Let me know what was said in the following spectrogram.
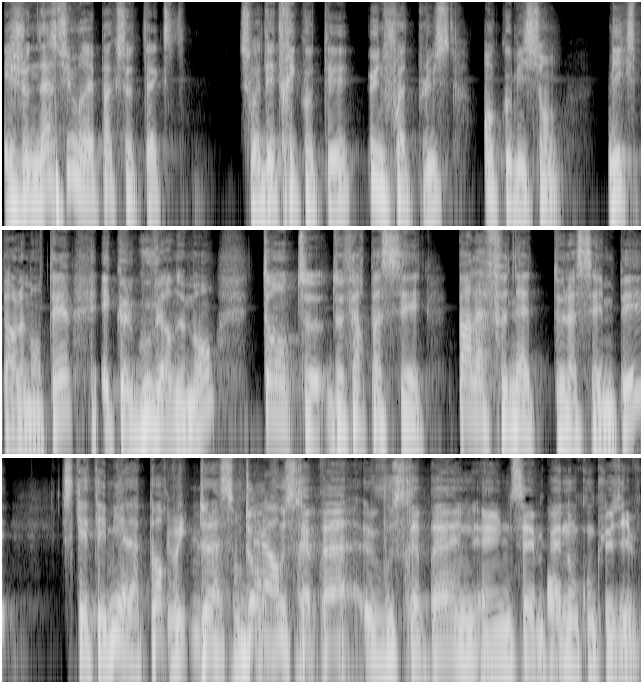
Et je n'assumerai pas que ce texte soit détricoté, une fois de plus, en commission mixte parlementaire et que le gouvernement tente de faire passer par la fenêtre de la CMP ce qui a été mis à la porte de l'Assemblée. Donc vous serez prêt, vous serez prêt à une, CMP non conclusive.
